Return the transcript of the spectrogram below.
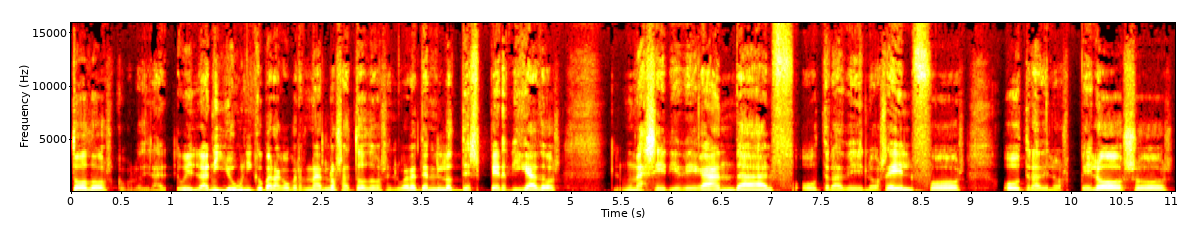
todos, como lo dirá, el anillo único para gobernarlos a todos, en lugar de tenerlos desperdigados, una serie de Gandalf, otra de los elfos, otra de los pelosos,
